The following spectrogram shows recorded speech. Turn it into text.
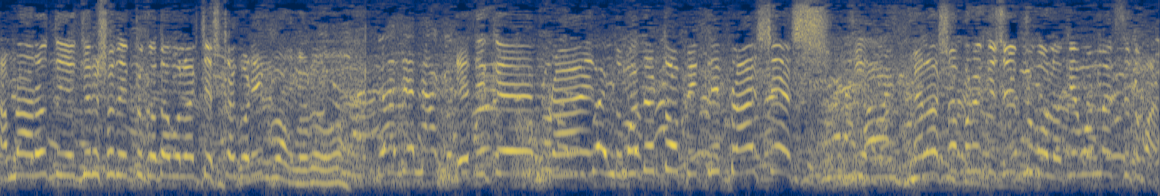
আমরা আরও দুই একজনের সাথে একটু কথা বলার চেষ্টা করি। এদিকে প্রায় তোমাদের তো বিক্রি প্রায় শেষ। মেলা সম্পর্কে কিছু একটু বলো কেমন লাগছে তোমার?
